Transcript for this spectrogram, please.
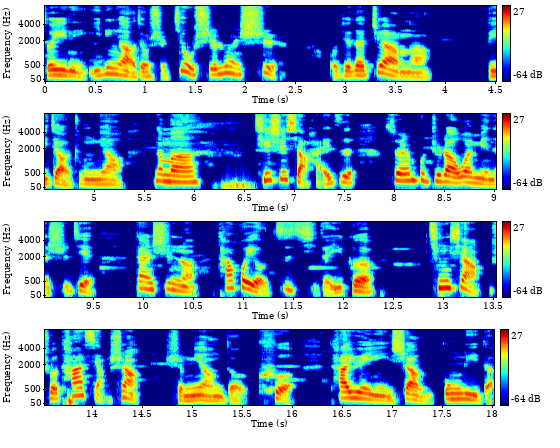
所以你一定要就是就事论事，我觉得这样呢比较重要。那么其实小孩子虽然不知道外面的世界，但是呢他会有自己的一个倾向，说他想上什么样的课，他愿意上公立的，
